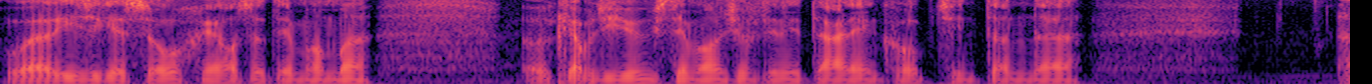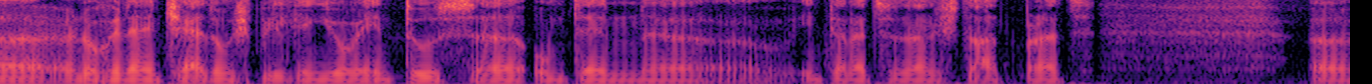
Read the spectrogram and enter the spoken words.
war eine riesige Sache. Außerdem haben wir, ich glaube, die jüngste Mannschaft in Italien gehabt, sind dann äh, äh, noch in ein Entscheidungsspiel gegen Juventus äh, um den äh, internationalen Startplatz äh,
